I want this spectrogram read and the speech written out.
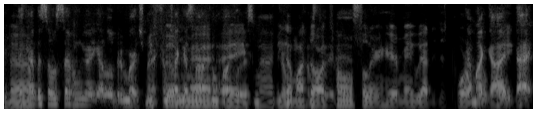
repping- Hey, It's episode seven. We already got a little bit of merch, man. You Come check me, us out. man? Come fuck Hey, with us, man. We Come- got my come dog Tone. Fuller in here, man. We had to just pour Got my guy back.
